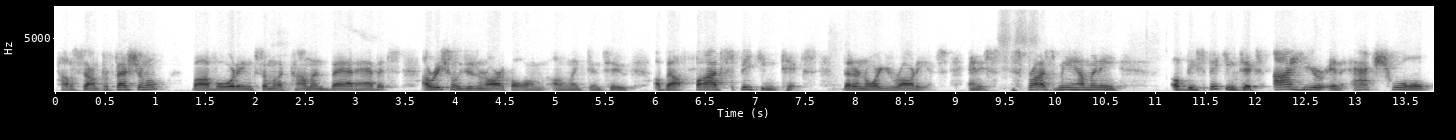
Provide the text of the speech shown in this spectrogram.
how to sound professional by avoiding some of the common bad habits. I recently did an article on, on LinkedIn too about five speaking tics that annoy your audience. And it surprised me how many of these speaking tics I hear in actual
